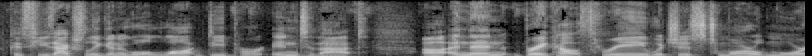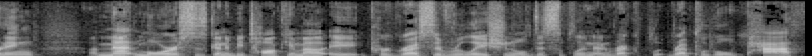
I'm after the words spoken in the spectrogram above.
because he's actually going to go a lot deeper into that. Uh, and then breakout three, which is tomorrow morning. Uh, Matt Morris is going to be talking about a progressive relational discipline and repl- replicable path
